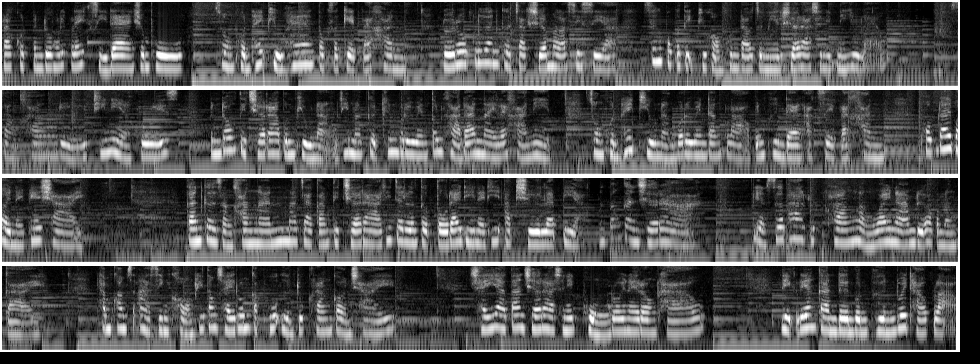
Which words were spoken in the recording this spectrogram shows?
ปรากฏเป็นดวงเล็กๆ สีแดง ชมพู ส่งผลให้ผิวแห้ง ตกสะเก็ดและคัน โดยโรคเลื่อนเกิดจากเชื้อมาลาซิเซีย ซึ่งปกติผิวของคนเราจะมีเชื้อราชนิดนี้อยู่แล้ว สังคังหรือทีเนียคูริส เป็นโรคติดเชื้อราบนผิวหนังที่มักเกิดขึ้นบริเวณต้นขาด้านในและขาหนีบ ส่งผลให้ผิวหนังบริเวณดังกล่าว เป็นผื่นแดงอักเสบและคัน พบได้บ่อยในเพศชาย การเกิดสังคังนั้นมาจากการติดเชื้อราที่เจริญเติบโตได้ดีในที่อับชื้นและเปียก มันป้องกันเชื้อรา เปลี่ยนเสื้อผ้าทุกครั้งหลังว่ายน้ำหรือออกกำลังกายทำความสะอาดสิ่งของที่ต้องใช้ร่วมกับผู้อื่นทุกครั้งก่อนใช้ ใช้ยาต้านเชื้อราชนิดผงโรยในรองเท้า หลีกเลี่ยงการเดินบนพื้นด้วยเท้าเปล่า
